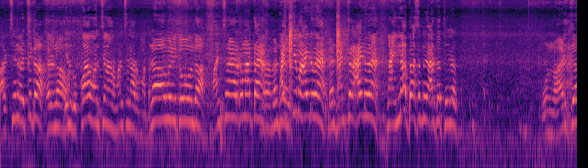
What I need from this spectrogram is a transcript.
அடிச்சுன்னு வச்சுக்கோ. எனக்கு கோவம் வந்துச்சு நான் மனுஷனா இருக்க மாட்டேன். அவனி கோவம் வந்தா? மனுஷனா இருக்க மாட்டேன். பைத்தியம் ஆயிடுவேன். மனுஷன் ஆயிடுவேன். நான் என்ன பேசுறது யாருக்கும் தெரியாது. உன்னை அடிச்சா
